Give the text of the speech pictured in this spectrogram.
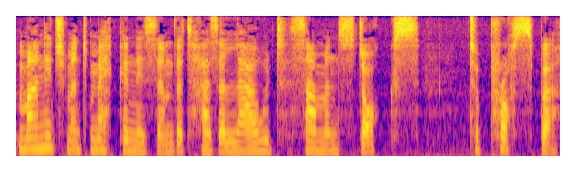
management mechanism that has allowed salmon stocks to prosper.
